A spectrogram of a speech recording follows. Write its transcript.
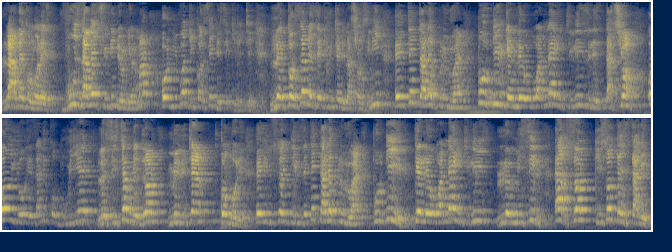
l'armée congolaise, vous avez suivi dernièrement au niveau du Conseil de sécurité. Le Conseil de sécurité des Nations Unies était allé plus loin pour dire que le Rwanda utilise les stations. Oyo Ezali brouiller le système de drones militaires Et ils, ils étaient allés plus loin pour dire que les Rwandais utilisent le missile air-sol qui sont installés.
